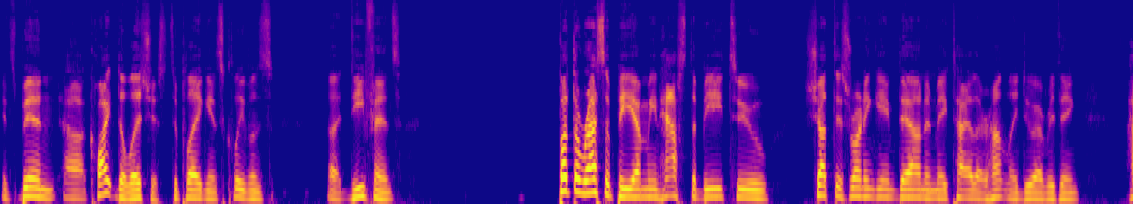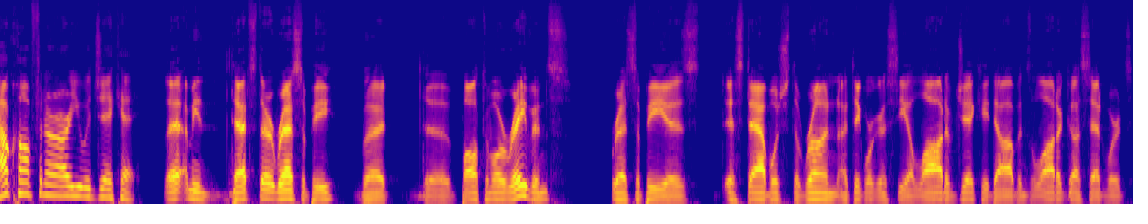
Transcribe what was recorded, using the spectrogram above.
It's been uh, quite delicious to play against Cleveland's uh, defense. But the recipe, I mean, has to be to shut this running game down and make Tyler Huntley do everything. How confident are you with J.K.? That, I mean, that's their recipe, but the Baltimore Ravens recipe is establish the run. I think we're going to see a lot of J.K. Dobbins, a lot of Gus Edwards,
